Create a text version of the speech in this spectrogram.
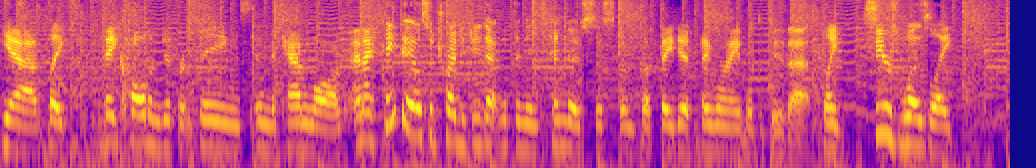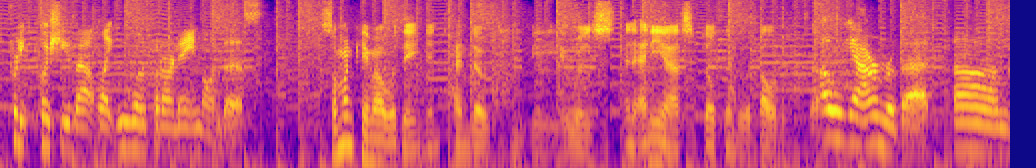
Yeah, like they called them different things in the catalog, and I think they also tried to do that with the Nintendo system, but they did they weren't able to do that. Like Sears was like pretty pushy about like we want to put our name on this. someone came out with a Nintendo TV. It was an NES built into a television set. Oh yeah, I remember that. Um,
